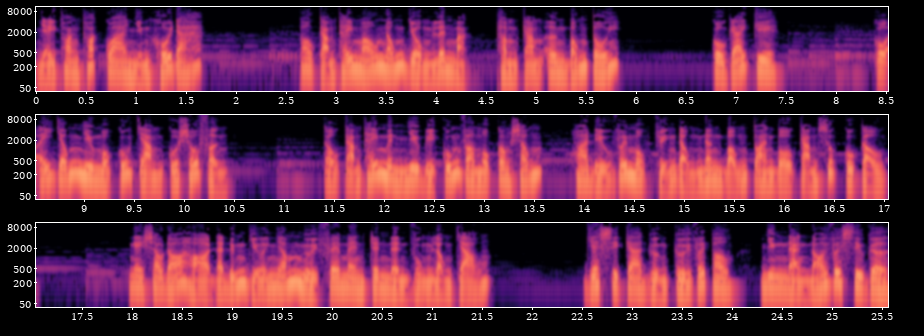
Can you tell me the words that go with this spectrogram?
nhảy thoăn thoát qua những khối đá. Paul cảm thấy máu nóng dồn lên mặt, thầm cảm ơn bóng tối. Cô gái kia. Cô ấy giống như một cú chạm của số phận. Cậu cảm thấy mình như bị cuốn vào một con sóng, hòa điệu với một chuyển động nâng bổng toàn bộ cảm xúc của cậu. Ngay sau đó họ đã đứng giữa nhóm người phê men trên nền vùng lòng chảo. Jessica gượng cười với Paul, nhưng nàng nói với Silger,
